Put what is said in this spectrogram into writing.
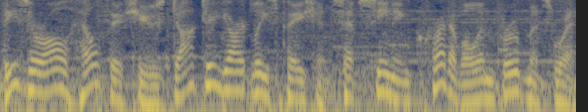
These are all health issues Dr. Yardley's patients have seen incredible improvements with.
